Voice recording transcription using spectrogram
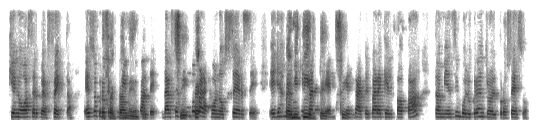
que no va a ser perfecta. Eso creo que es importante, darse tiempo para conocerse. Ellas Permitirte, sí. Exacto, y para que el papá también se involucre dentro del proceso.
